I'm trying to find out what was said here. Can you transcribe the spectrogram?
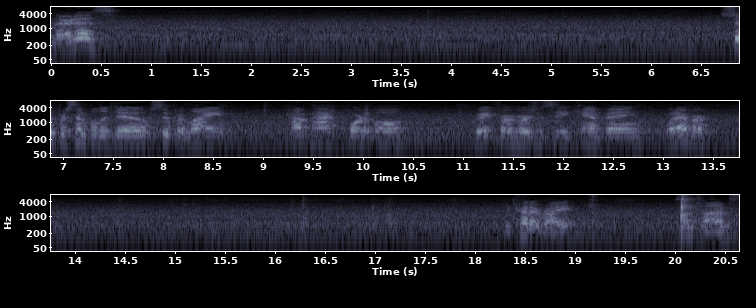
And there it is. Super simple to do, super light, compact, portable, great for emergency, camping, whatever. If you cut it right, sometimes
